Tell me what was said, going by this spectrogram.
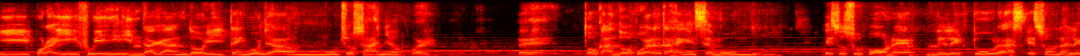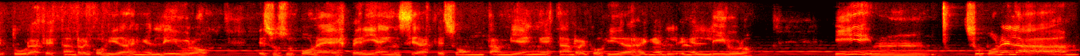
y por ahí fui indagando y tengo ya muchos años, pues, eh, tocando puertas en ese mundo. ¿no? Eso supone lecturas, que son las lecturas que están recogidas en el libro. Eso supone experiencias, que son también están recogidas en el, libro. Y mm, supone la,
